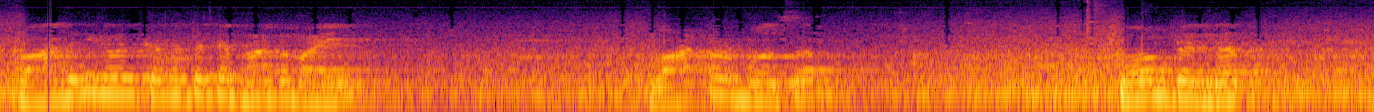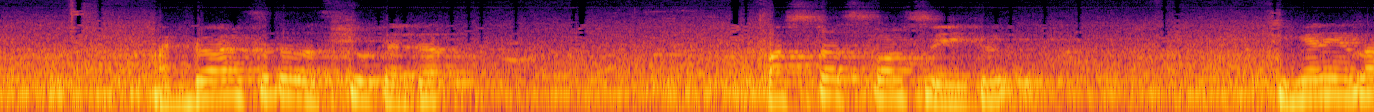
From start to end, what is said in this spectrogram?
അപ്പോൾ ആധുനികവൽക്കരണത്തിന്റെ ഭാഗമായി water bowser foam tender advanced rescue tender first response vehicle ഇങ്ങനെയുള്ള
